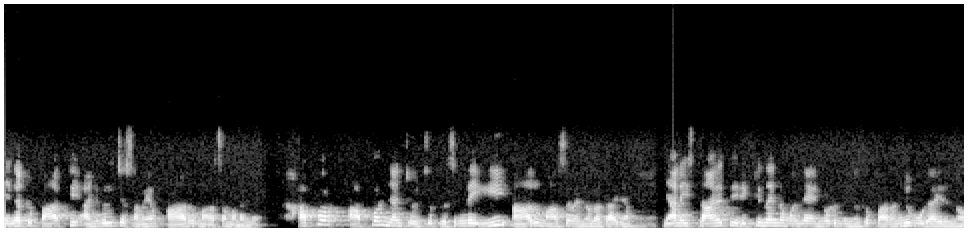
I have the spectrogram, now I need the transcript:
നിങ്ങൾക്ക് പാർട്ടി അനുവദിച്ച സമയം ആറ് മാസമാണെന്ന് അപ്പോൾ അപ്പോൾ ഞാൻ ചോദിച്ചു പ്രസിഡന്റ് ഈ ആറ് മാസം എന്നുള്ള കാര്യം ഞാൻ ഈ സ്ഥാനത്ത് ഇരിക്കുന്നതിന് മുന്നേ എന്നോട് നിങ്ങൾക്ക് പറഞ്ഞുകൂടായിരുന്നോ?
